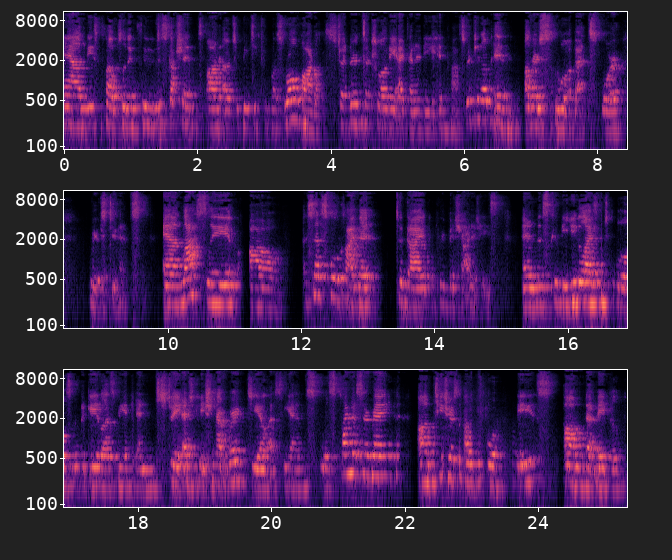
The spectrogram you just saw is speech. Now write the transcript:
And these clubs would include discussions on LGBTQ plus role models, gender and sexuality identity in class curriculum, and other school events for queer students. And lastly, um, assess school climate to guide improvement strategies. And this could be utilizing tools with the Gay, Lesbian, and Straight Education Network, GLSEN Schools Climate Survey, um, teachers of four ways um, that may build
